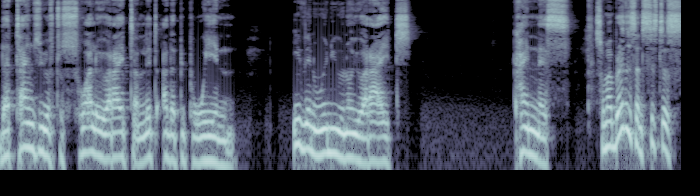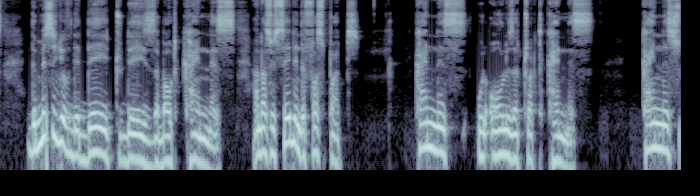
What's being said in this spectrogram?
There are times you have to swallow your right and let other people win. Even when you know you are right kindness. So, my brothers and sisters, the message of the day today is about kindness. And as we said in the first part, kindness will always attract kindness. Kindness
